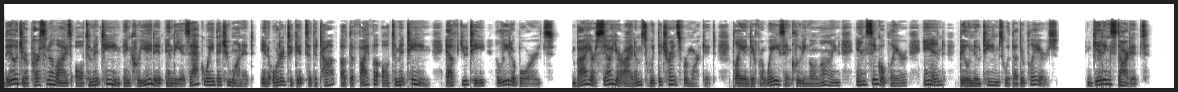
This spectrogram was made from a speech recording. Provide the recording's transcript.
Build your personalized ultimate team and create it in the exact way that you want it in order to get to the top of the FIFA Ultimate Team FUT leaderboards. Buy or sell your items with the transfer market, play in different ways including online and single player, and build new teams with other players. Getting started.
